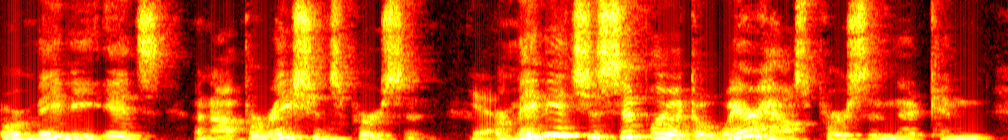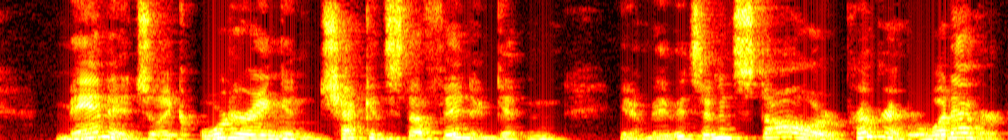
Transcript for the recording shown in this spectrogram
or maybe it's an operations person, yeah. or maybe it's just simply like a warehouse person that can manage like ordering and checking stuff in and getting, you know, maybe it's an installer, a programmer, whatever.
